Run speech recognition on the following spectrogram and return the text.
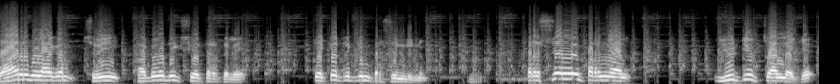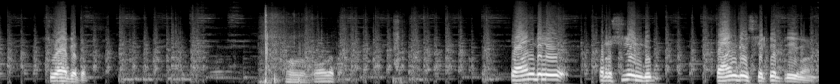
വാറുവിളാകം ശ്രീ ഭഗവതി ക്ഷേത്രത്തിലെ സെക്രട്ടറിക്കും പ്രസിഡന്റിനും. പ്രശ്നങ്ങൾ പറഞ്ഞാൽ യൂട്യൂബ് ചാനലിലേക്ക് സ്വാഗതം. താങ്കൾ പ്രസിഡന്റും താങ്കൾ സെക്രട്ടറിയുമാണ്.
